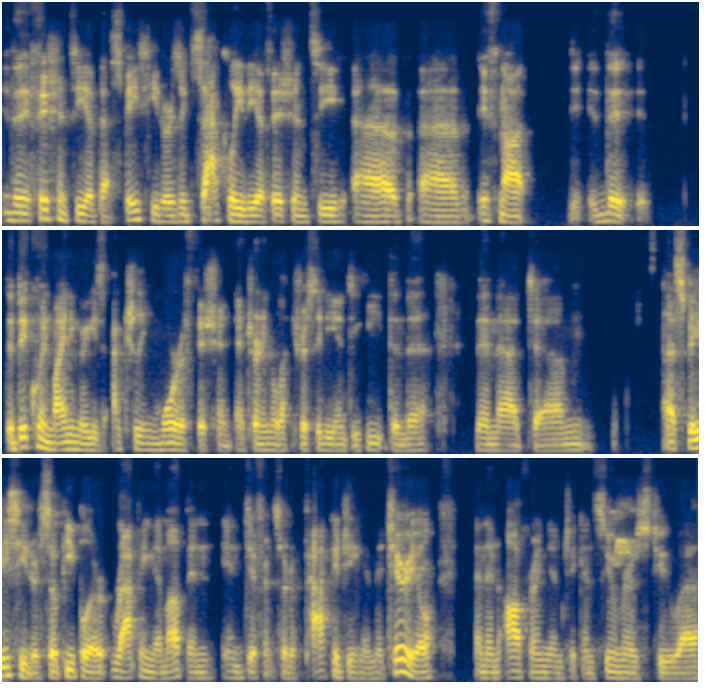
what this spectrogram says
efficiency of that space heater is exactly the efficiency of, uh, if not the the Bitcoin mining rig is actually more efficient at turning electricity into heat than the than that um, a space heater. So people are wrapping them up in in different sort of packaging and material, and then offering them to consumers to uh,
